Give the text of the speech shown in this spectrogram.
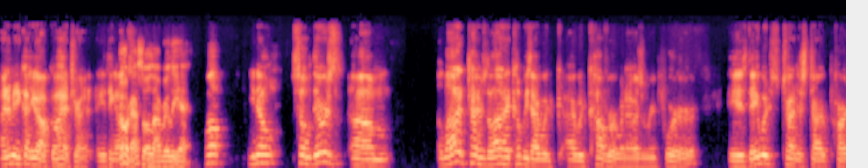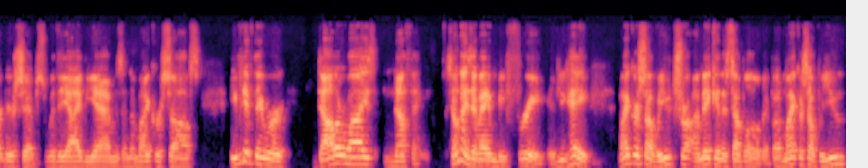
I didn't mean to cut you off. Go ahead, Trent. Anything else? no, that's all I really had. Well, you know, so there was um, a lot of times, a lot of companies I would I would cover when I was a reporter is they would try to start partnerships with the IBMs and the Microsofts, even if they were dollar wise nothing. Sometimes they might even be free. If you hey Microsoft, will you try? I'm making this up a little bit, but Microsoft, will you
